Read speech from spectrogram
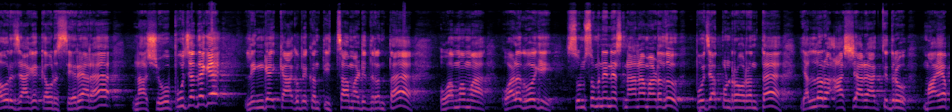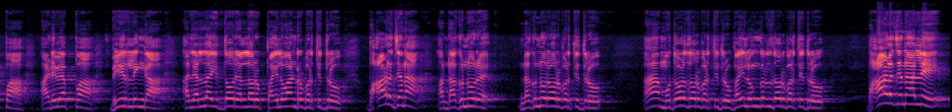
ಅವ್ರ ಜಾಗಕ್ಕೆ ಅವರು ಸೇರ್ಯಾರ, ನಾ ಶಿವಪೂಜೆದಾಗೆ ಲಿಂಗೈಕ್ಯ ಆಗಬೇಕಂತ ಇಚ್ಛಾ ಮಾಡಿದ್ರಂತ ಒಮ್ಮಮ್ಮ ಒಳಗೆ ಹೋಗಿ ಸುಮ್ ಸುಮ್ಮನೆ ಸ್ನಾನ ಮಾಡೋದು ಪೂಜಾ ಕುಂಡ್ರವ್ರಂತ ಎಲ್ಲರೂ ಆಶ್ಚರ್ಯ ಆಗ್ತಿದ್ರು. ಮಾಯಪ್ಪ ಅಡವೆಪ್ಪ ಬೀರ್ಲಿಂಗ ಅಲ್ಲೆಲ್ಲ ಇದ್ದವ್ರು ಎಲ್ಲರೂ ಪೈಲ್ವಾನ್ರು ಬರ್ತಿದ್ರು. ಭಾಳ ಜನ ಆ ನಗನೂರು, ನಗನೂರವ್ರು ಬರ್ತಿದ್ರು. ಆ ಮುದೋಳದವ್ರು ಬರ್ತಿದ್ರು, ಬೈಲುಂಗುಲ್ದವ್ರು ಬರ್ತಿದ್ರು. ಭಾಳ ಜನ ಅಲ್ಲಿ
